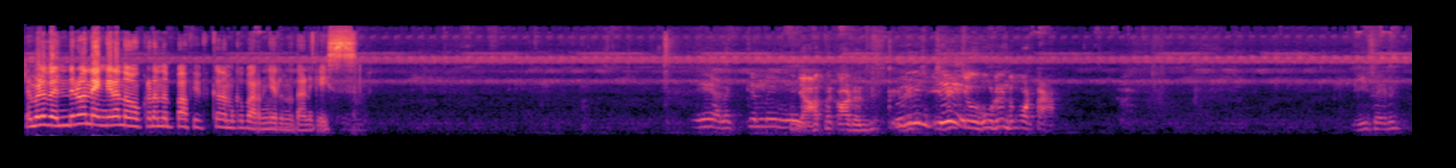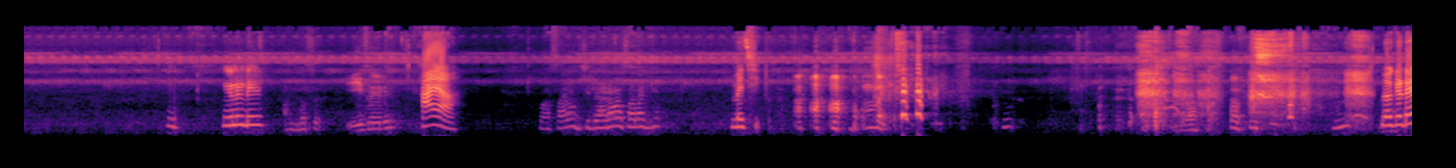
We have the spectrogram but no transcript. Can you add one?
നമ്മൾ വെന്തിടോന്ന് എങ്ങനെ നോക്കണം എന്ന് ഇപ്പോൾ അഫീഫ്ക്ക് നമുക്ക് പറഞ്ഞു തരുന്നതാണ് കേസ് ചൂടുണ്ട് പൊട്ട. ഈ സൈഡ്. എങ്ങനെയുണ്ട് ഈ സൈഡ്. ആയാ? മസാല പിടിച്ചിട്ട് ആരാ മസാല ആക്കിയ? മെച്ചി നോക്കട്ടെ.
